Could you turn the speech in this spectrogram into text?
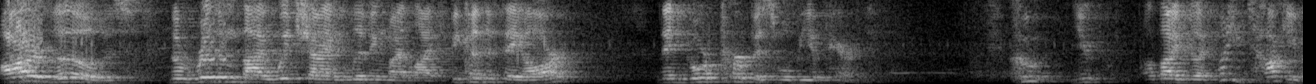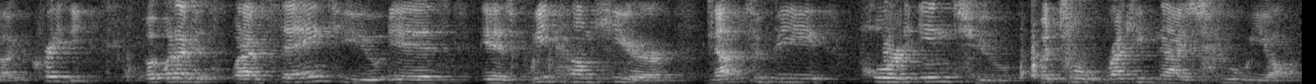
are those the rhythm by which I am living my life? Because if they are, then your purpose will be apparent. Who you a lot of you are like, what are you talking about? You're crazy. But what I'm what I'm saying to you is is we come here not to be poured into, but to recognize who we are.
